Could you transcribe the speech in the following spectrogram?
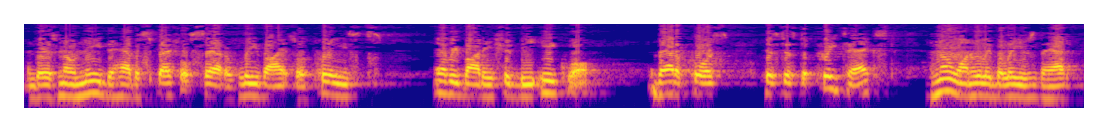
and there's no need to have a special set of Levites or priests. Everybody should be equal. That, of course, is just a pretext. No one really believes that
